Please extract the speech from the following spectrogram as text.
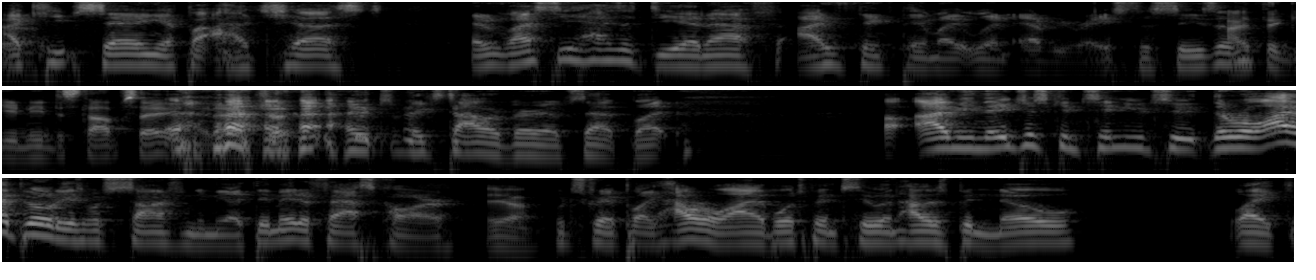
I keep saying it, but I just unless he has a DNF, I think they might win every race this season. I think you need to stop saying it. Actually, which makes Tyler very upset. But uh, I mean, they just continue to the reliability is what's astonishing to me. Like they made a fast car, yeah, which is great. But like how reliable it's been too, and how there's been no like,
